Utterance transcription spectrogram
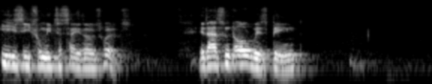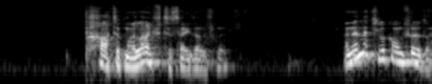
easy for me to say those words. It hasn't always been part of my life to say those words. And then let's look on further.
